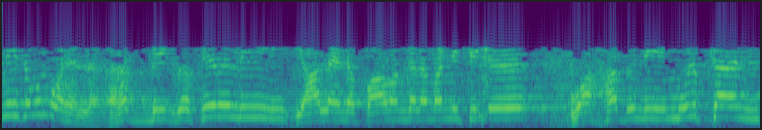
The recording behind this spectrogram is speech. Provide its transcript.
நிமிஷமும் போகல. ரப்பி ஃபிர்லி யாழ்ல இந்த பாவங்களை மன்னிச்சுட்டு வஹப்லி முல்கன்.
